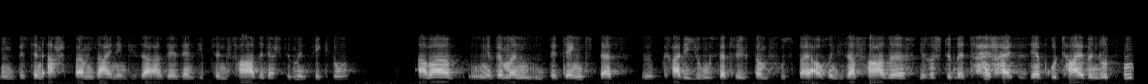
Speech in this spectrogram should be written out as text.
ein bisschen achtsam sein in dieser sehr sensiblen Phase der Stimmentwicklung. Aber äh, wenn man bedenkt, dass äh, gerade Jungs natürlich beim Fußball auch in dieser Phase ihre Stimme teilweise sehr brutal benutzen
